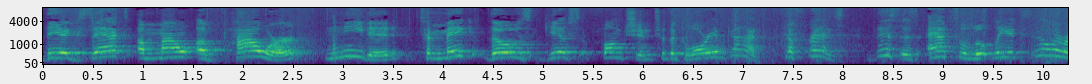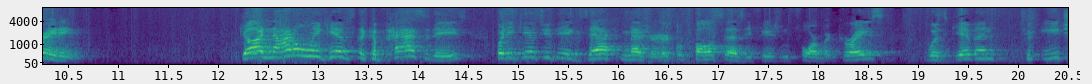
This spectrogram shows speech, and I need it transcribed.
the exact amount of power needed to make those gifts function to the glory of God. Now, friends, this is absolutely exhilarating. God not only gives the capacities, but he gives you the exact measure. Here's what Paul says, Ephesians 4. But grace was given to each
